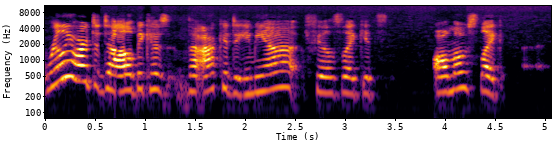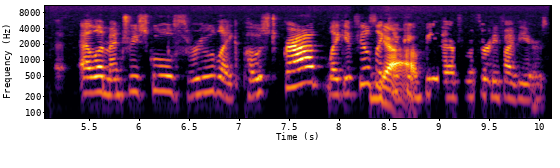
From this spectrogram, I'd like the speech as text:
really hard to tell because the academia feels like it's almost like uh, elementary school through like post grad. Like it feels like Yeah. you could be there for 35 years.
